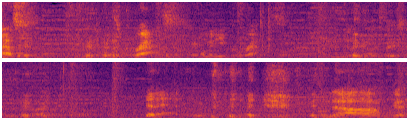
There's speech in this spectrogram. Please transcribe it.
Grass? it's grass. I'm gonna eat grass. Get out of here. nah, I'm good.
